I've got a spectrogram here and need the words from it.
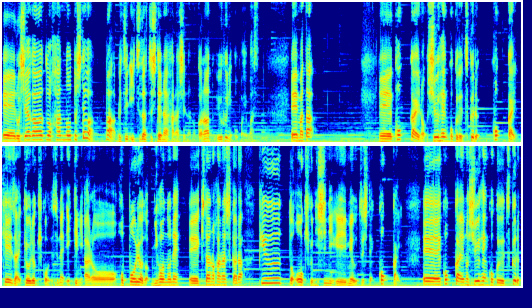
えー、ロシア側の反応としては、まあ別に逸脱してない話なのかなというふうに思います。えー、また、えー、国会の周辺国で作る国会経済協力機構ですね。一気に、あのー、北方領土、日本のね、えー、北の話からピューッと大きく西に目を移して国会、えー、国会の周辺国で作る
